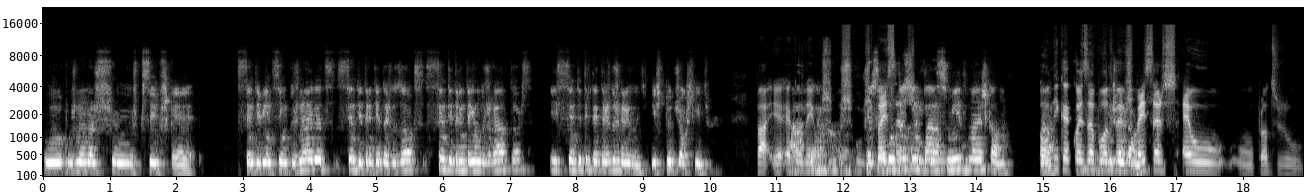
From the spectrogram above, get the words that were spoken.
o, os números expressivos, que é 125 dos Nuggets, 132 dos Hawks, 131 dos Raptors e 133 dos Grizzlies. Isto tudo jogos seguidos. Pá, é, é que eu digo, os, os, os Eu sei que o tanking está assumido, mas calma. A Tá. única coisa boa de ver os. Pacers é o, o, pronto, o,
